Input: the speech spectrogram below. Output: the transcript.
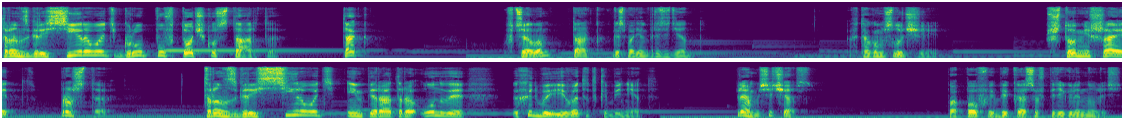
Трансгрессировать группу в точку старта. Так? В целом, так, господин президент. В таком случае, что мешает просто трансгрессировать императора Унве хоть бы и в этот кабинет? Прямо сейчас. Попов и Бекасов переглянулись.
